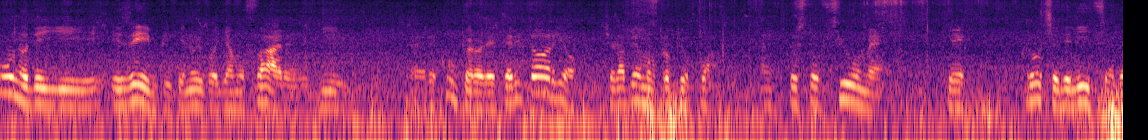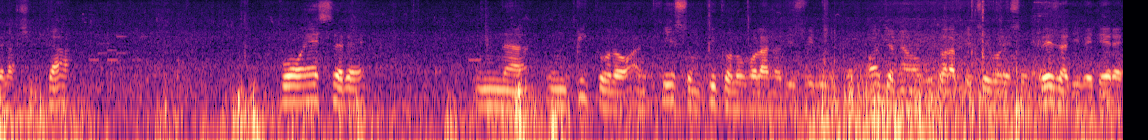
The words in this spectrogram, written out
Uno degli esempi che noi vogliamo fare di eh, recupero del territorio ce l'abbiamo proprio qua, questo fiume che è croce delizia della città può essere un, un, piccolo, anch'esso un piccolo volano di sviluppo. Oggi abbiamo avuto la piacevole sorpresa di vedere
